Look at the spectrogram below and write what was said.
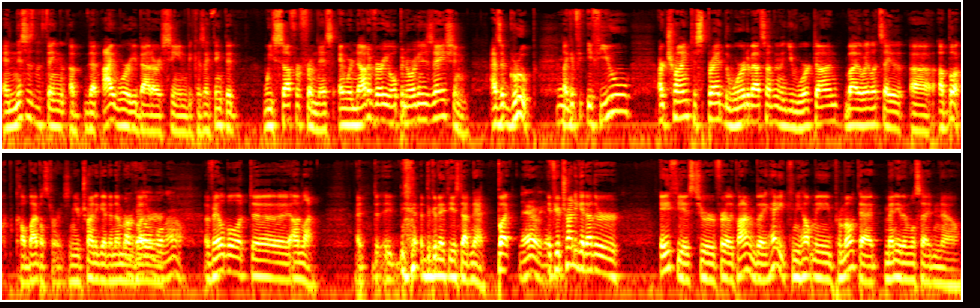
and this is the thing uh, that I worry about our scene because I think that we suffer from this, and we're not a very open organization as a group. Like if if you are trying to spread the word about something that you worked on, by the way, let's say uh, a book called Bible Stories, and you're trying to get a number of other Available now. available at uh, online at, at thegoodatheist.net. But There we go. if you're trying to get other atheists who are fairly popular, be like, hey, can you help me promote that? Many of them will say no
